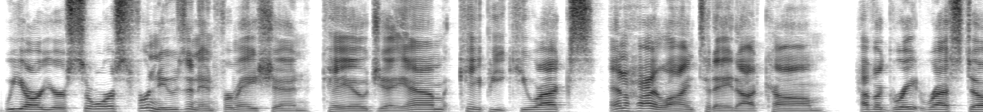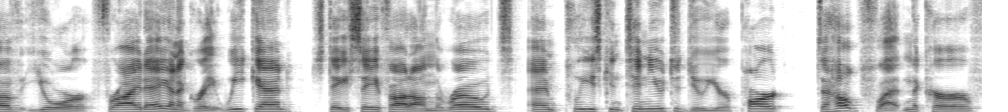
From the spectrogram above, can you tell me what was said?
we are your source for news and information. KOJM, KPQX, and HighlineToday.com. Have a great rest of your Friday and a great weekend. Stay safe out on the roads, and please continue to do your part to help flatten the curve.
